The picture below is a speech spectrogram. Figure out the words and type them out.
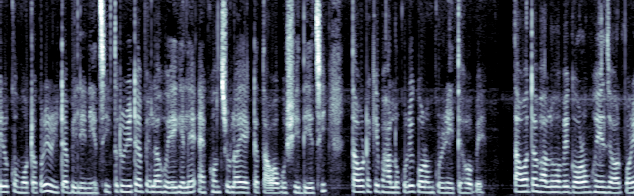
এরকম মোটা করে রুটিটা বেলে নিয়েছি। তো রুটিটা বেলা হয়ে গেলে এখন চুলায় একটা তাওয়া বসিয়ে দিয়েছি। তাওয়াটাকে ভালো করে গরম করে নিতে হবে। তাওয়াটা ভালোভাবে গরম হয়ে যাওয়ার পরে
